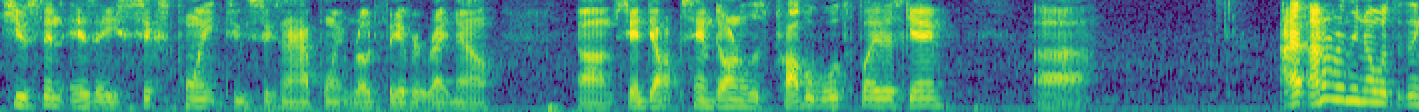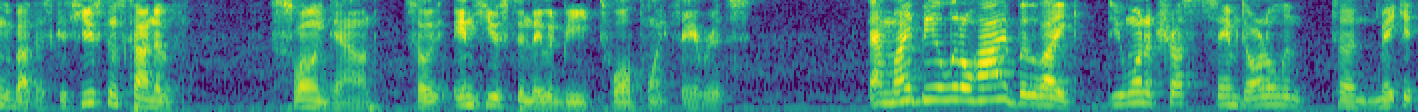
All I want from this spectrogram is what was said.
Houston is a six point to six and a half point road favorite right now. Um, Sam, Dar- Sam Darnold is probable to play this game. Uh, I, I don't really know what to think about this because Houston's kind of slowing down. So in Houston, they would be 12 point favorites. That might be a little high, but like, do you want to trust Sam Darnold to make it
